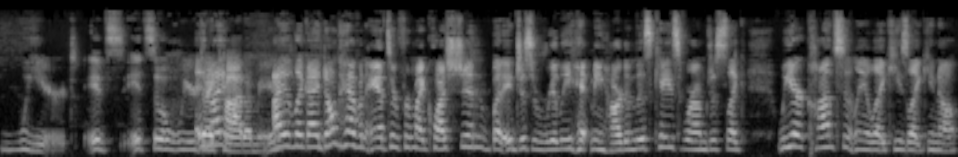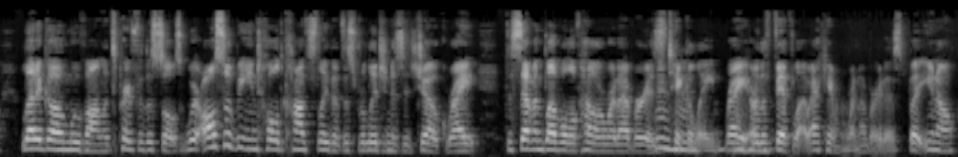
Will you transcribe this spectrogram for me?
weird it's it's a weird And I- dichotomy I like I don't have an answer for my question, but it just really hit me hard in this case where I'm just like we are constantly like he's like, you know, let it go, move on, let's pray for the souls. We're also being told constantly that this religion is a joke, right? The seventh level of hell or whatever is tickling, right? Or the fifth level. I can't remember what number it is. But you know,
